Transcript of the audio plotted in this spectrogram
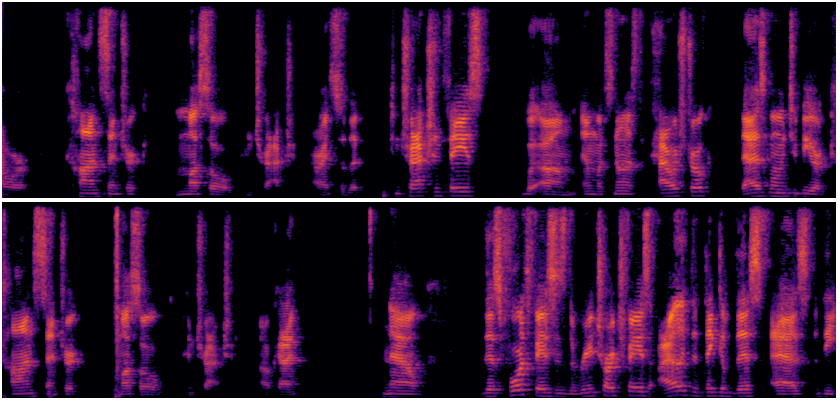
our concentric muscle contraction. All right, so the contraction phase um, and what's known as the power stroke, that is going to be our concentric muscle contraction. Okay. Now, this fourth phase is the recharge phase. I like to think of this as the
